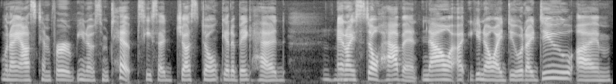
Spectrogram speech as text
when I asked him for, you know, some tips, he said, just don't get a big head. And I still haven't. Now, I, you know, I do what I do. I'm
